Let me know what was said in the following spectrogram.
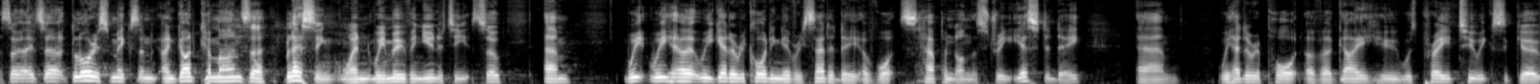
so it's a glorious mix, and, and God commands a blessing when we move in unity. So. Um, we, we, uh, we get a recording every Saturday of what's happened on the street. Yesterday, um, we had a report of a guy who was prayed two weeks ago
